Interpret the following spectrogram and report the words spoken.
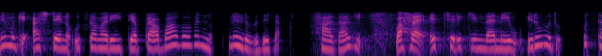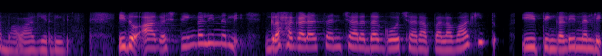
ನಿಮಗೆ ಅಷ್ಟೇನು ಉತ್ತಮ ರೀತಿಯ ಪ್ರಭಾವವನ್ನು ನೀಡುವುದಿಲ್ಲ. ಹಾಗಾಗಿ ಬಹಳ ಎಚ್ಚರಿಕೆಯಿಂದ ನೀವು ಇರುವುದು ಉತ್ತಮವಾಗಿರಲಿದೆ ಇದು ಆಗಸ್ಟ್ ತಿಂಗಳಿನಲ್ಲಿ ಗ್ರಹಗಳ ಸಂಚಾರದ ಗೋಚರ ಫಲವಾಗಿದ್ದು ಈ ತಿಂಗಳಿನಲ್ಲಿ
